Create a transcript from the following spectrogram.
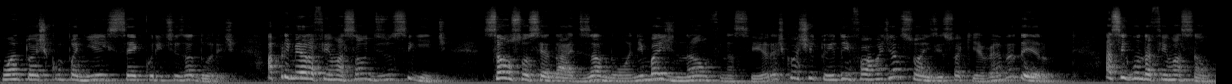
quanto às companhias securitizadoras. A primeira afirmação diz o seguinte: são sociedades anônimas não financeiras constituídas em forma de ações. Isso aqui é verdadeiro. A segunda afirmação:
